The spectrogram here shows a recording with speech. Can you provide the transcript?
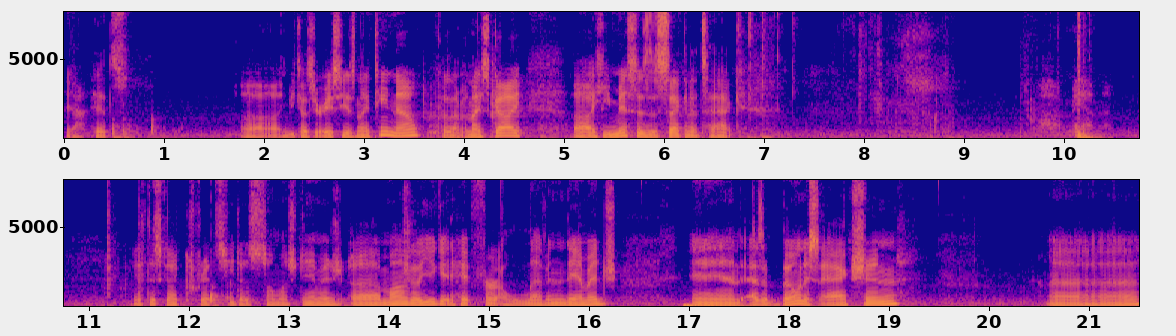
Yeah, hits. Uh, because your AC is 19 now, because I'm a nice guy, uh, he misses his second attack. Oh, man. If this guy crits, he does so much damage. Uh, Mongo, you get hit for 11 damage. And as a bonus action, Uh,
